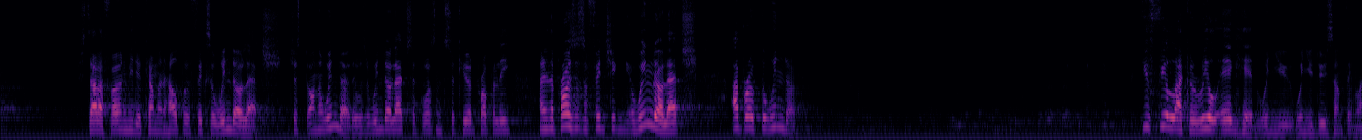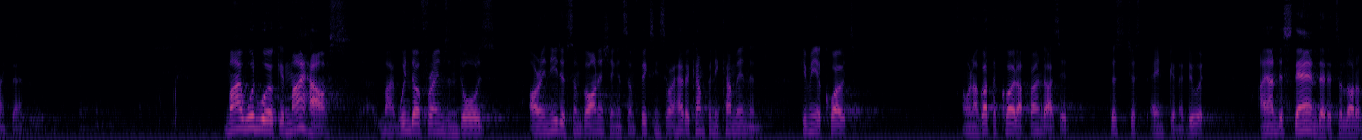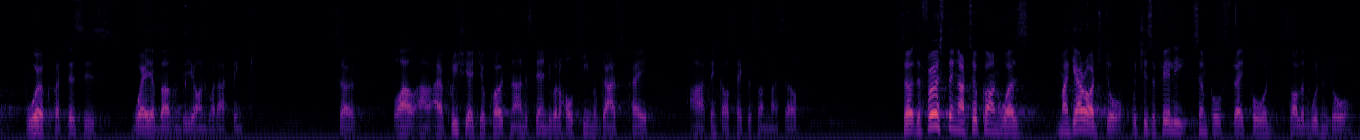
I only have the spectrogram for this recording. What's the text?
Stella phoned me to come and help her fix a window latch just on the window. There was a window latch that wasn't secured properly. And in the process of fixing a window latch, I broke the window. You feel like a real egghead when you, when you do something like that. My woodwork in my house, my window frames and doors, are in need of some varnishing and some fixing. So I had a company come in and give me a quote. And when I got the quote, I phoned her. I said, this just ain't going to do it. I understand that it's a lot of work, but this is way above and beyond what I think. So while I appreciate your quote and I understand you've got a whole team of guys to pay, Ah, I think I'll take this on myself. So the first thing I took on was my garage door, which is a fairly simple, straightforward, solid wooden door.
